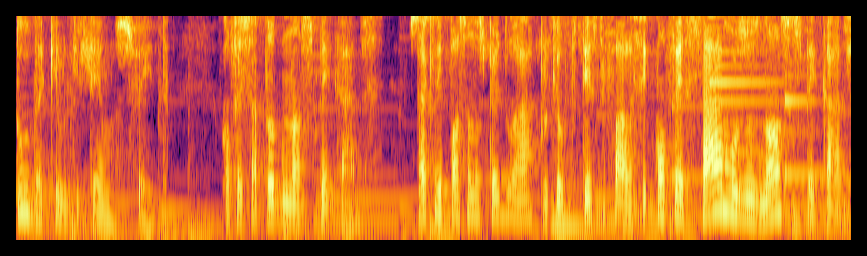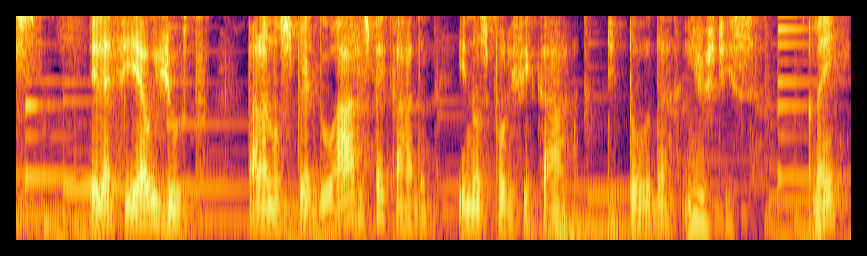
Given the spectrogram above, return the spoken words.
tudo aquilo que temos feito, confessar todos os nossos pecados, para que ele possa nos perdoar, porque o texto fala: se confessarmos os nossos pecados, ele é fiel e justo para nos perdoar os pecados e nos purificar de toda injustiça. Amém?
